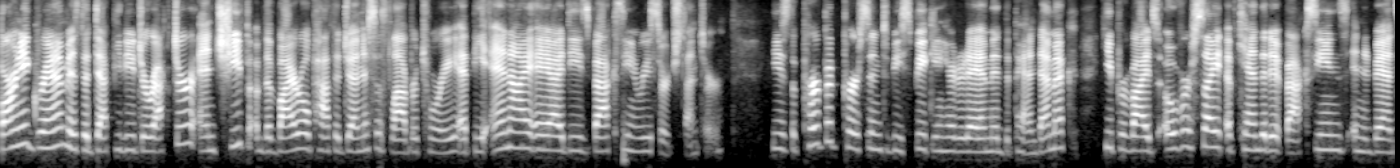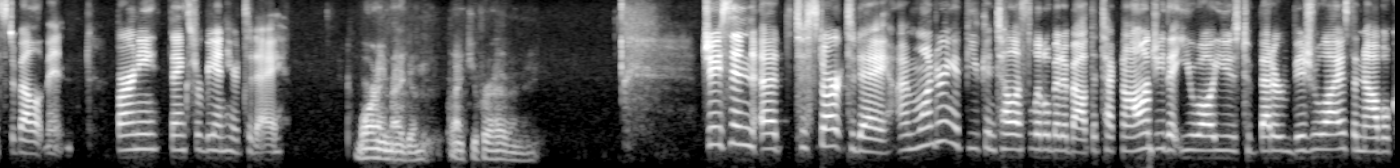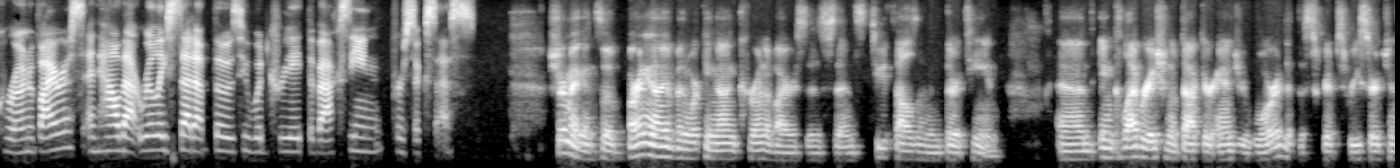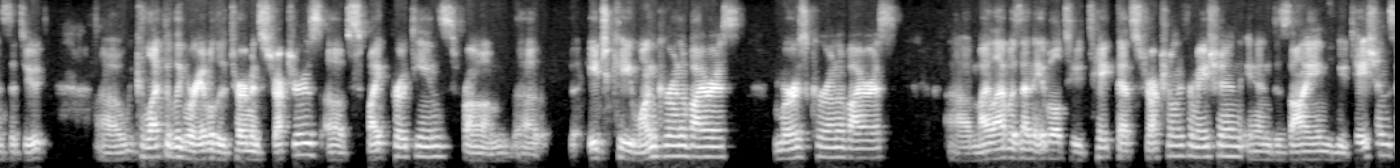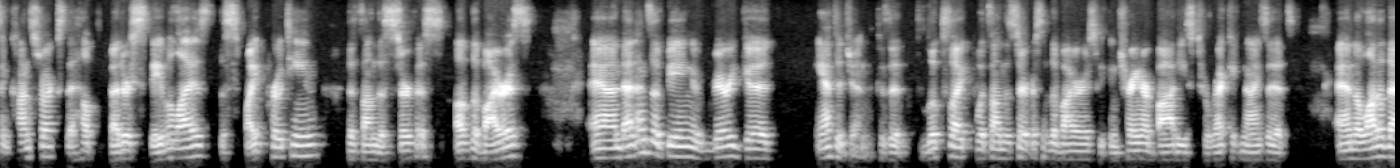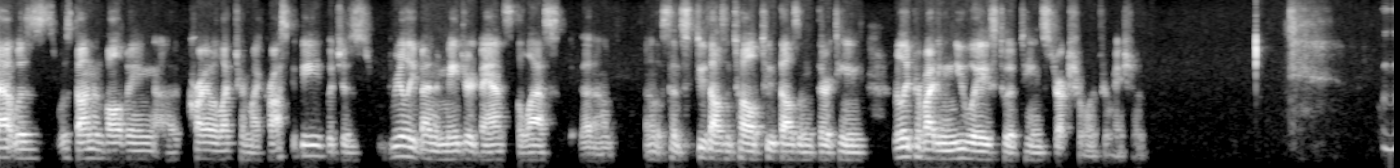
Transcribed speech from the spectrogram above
Barney Graham is the Deputy Director and Chief of the Viral Pathogenesis Laboratory at the NIAID's Vaccine Research Center. He's the perfect person to be speaking here today amid the pandemic. He provides oversight of candidate vaccines in advanced development. Barney, thanks for being here today. Good morning, Megan. Thank you for having me. Jason, uh, to start today, I'm wondering if you can tell us a little bit about the technology that you all use to better visualize the novel coronavirus and how that really set up those who would create the vaccine for success. Sure, Megan. So Barney and I have been working on coronaviruses since 2013. And in collaboration with Dr. Andrew Ward at the Scripps Research Institute, uh, we collectively were able to determine structures of spike proteins from uh, the HK1 coronavirus, MERS coronavirus, uh, my lab was then able to take that structural information and design mutations and constructs that help better stabilize the spike protein that's on the surface of the virus. And that ends up being a very good antigen because it looks like what's on the surface of the virus. We can train our bodies to recognize it. And a lot of that was, was done involving uh, cryo-electron microscopy, which has really been a major advance the last uh, uh, since 2012, 2013, really providing new ways to obtain structural information.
